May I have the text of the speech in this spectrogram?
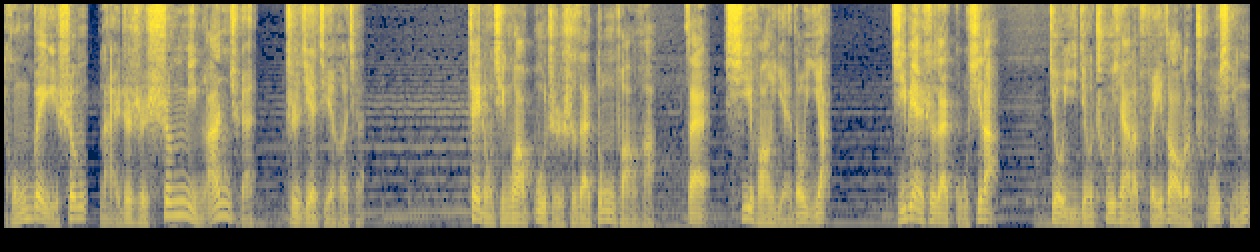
同卫生乃至是生命安全直接结合起来。这种情况不只是在东方哈，在西方也都一样，即便是在古希腊。就已经出现了肥皂的雏形，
